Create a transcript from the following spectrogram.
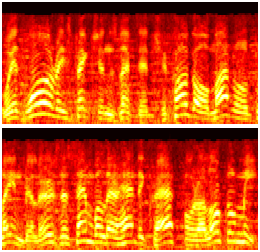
With war restrictions lifted, Chicago model plane builders assemble their handicraft for a local meet.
